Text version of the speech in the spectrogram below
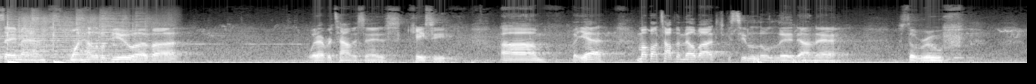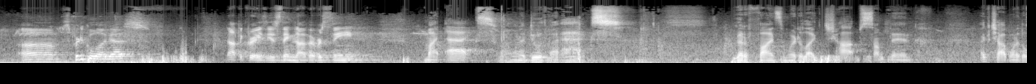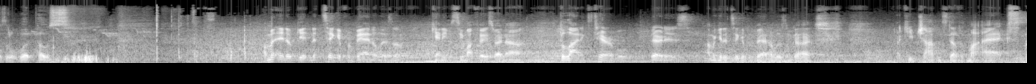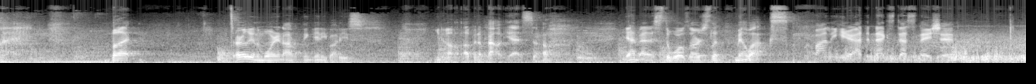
Say, man, one hell of a view of uh, whatever town this is, Casey. Um, but yeah, I'm up on top of the mailbox. You can see the little lid down there. It's the roof. Um, it's pretty cool, I guess. Not the craziest things I've ever seen. My axe, what I wanna do with my axe? We gotta find somewhere to like chop something. I could chop one of those little wood posts. I'm gonna end up getting a ticket for vandalism. Can't even see my face right now. The lighting's terrible. There it is. I'm gonna get a ticket for vandalism, guys. I keep chopping stuff with my axe. But it's early in the morning. I don't think anybody's, you know, up and about yet. So, yeah, man, this is the world's largest mailbox. We're finally here at the next destination.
